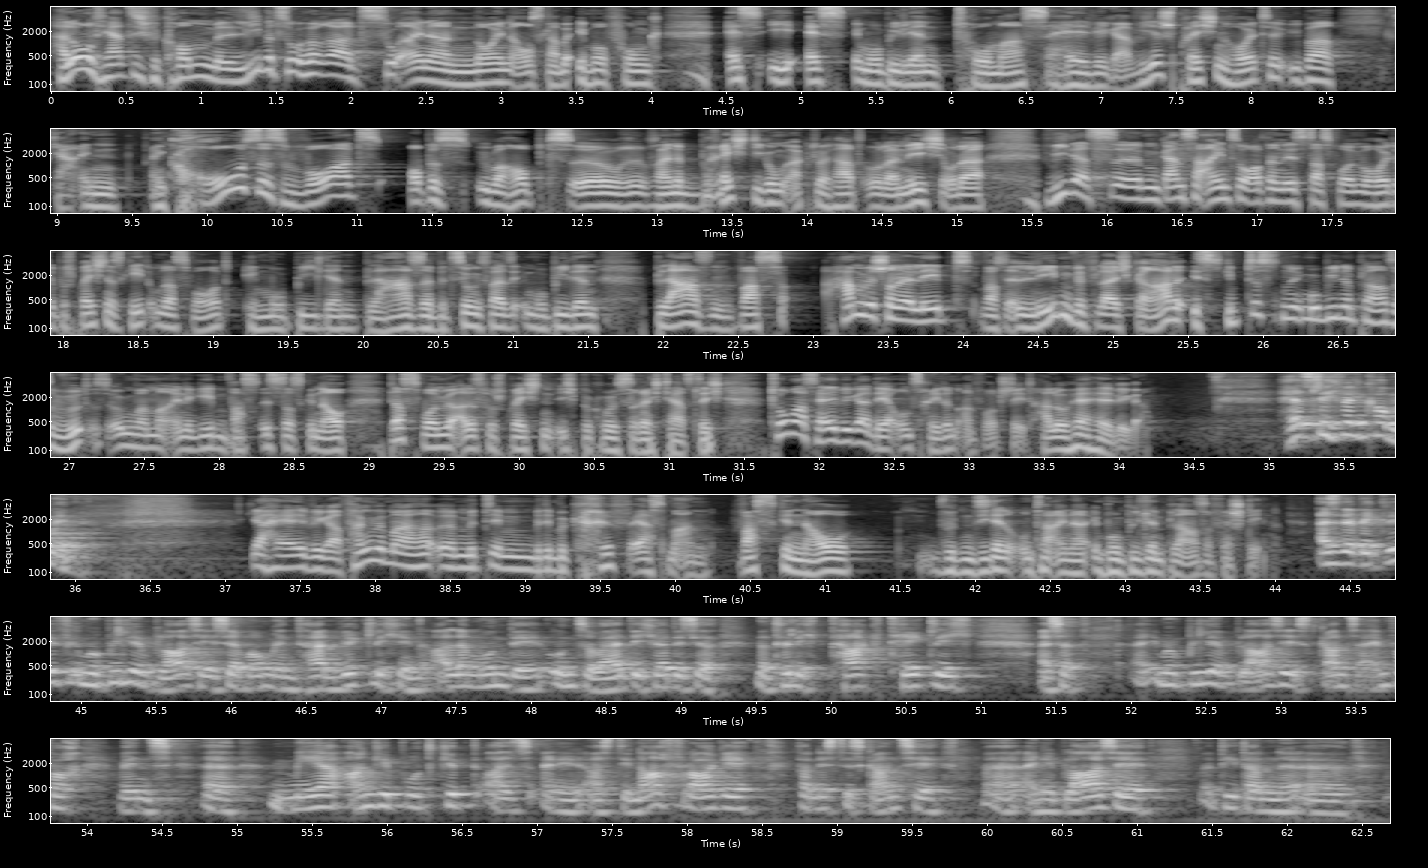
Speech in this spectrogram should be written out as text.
Hallo und herzlich willkommen, liebe Zuhörer, zu einer neuen Ausgabe Immofunk SIS Immobilien Thomas Hellweger. Wir sprechen heute über ja, ein, ein großes Wort, ob es überhaupt äh, seine Berechtigung aktuell hat oder nicht oder wie das äh, Ganze einzuordnen ist, das wollen wir heute besprechen. Es geht um das Wort Immobilienblase bzw. Immobilienblasen. Was haben wir schon erlebt? Was erleben wir vielleicht gerade? Ist, gibt es eine Immobilienblase? Wird es irgendwann mal eine geben? Was ist das genau? Das wollen wir alles besprechen. Ich begrüße recht herzlich Thomas Hellwiger, der uns Rede und Antwort steht. Hallo, Herr Hellwiger. Herzlich willkommen. Ja, Herr Hellwiger, fangen wir mal äh, mit dem, mit dem Begriff erstmal an. Was genau würden Sie denn unter einer Immobilienblase verstehen? Also der Begriff Immobilienblase ist ja momentan wirklich in aller Munde und so weiter. Ich höre das ja natürlich tagtäglich. Also Immobilienblase ist ganz einfach, wenn es äh, mehr Angebot gibt als, eine, als die Nachfrage, dann ist das Ganze äh, eine Blase, die dann äh,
